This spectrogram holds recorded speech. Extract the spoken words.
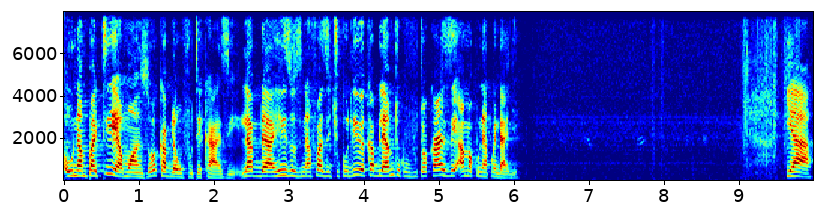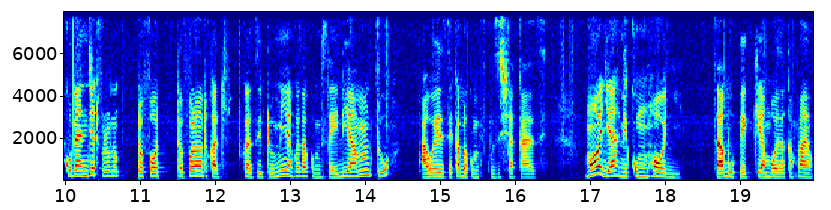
uh, unampatia mwanzo kabla umfute kazi, labda hizo zinafaa zichukuliwe kabla ya mtu kufutwa kazi ama kuna kwendaje? Ya kuna njia tofauti tukazitumia kuweza kumsaidia mtu aweze kabla kumfukuzisha kazi. Moja ni kumhoji, sababu pekee ambayo inaweza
